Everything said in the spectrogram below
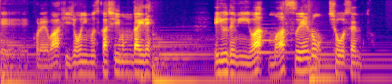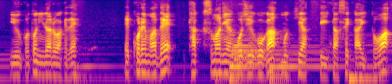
え、これは非常に難しい問題で、ユーデミーはマスへの挑戦ということになるわけで、これまでタックスマニア55が向き合っていた世界とは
